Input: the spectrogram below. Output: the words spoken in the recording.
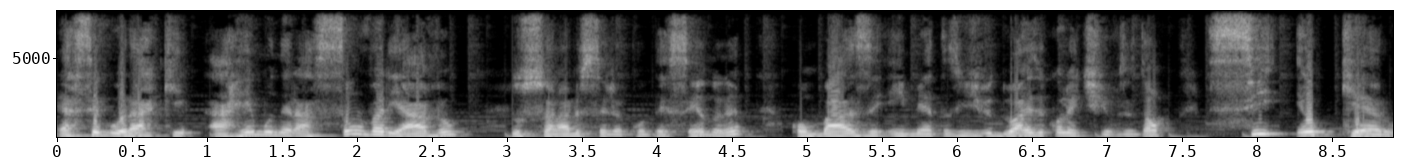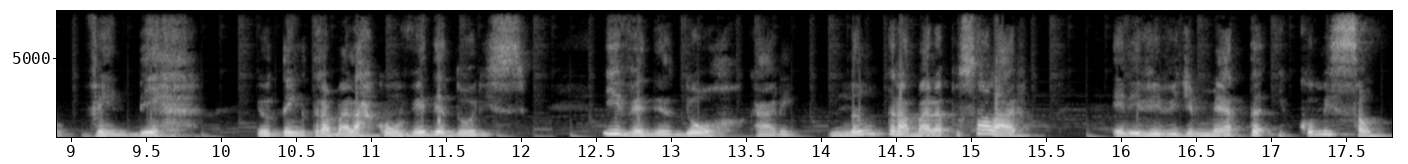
é assegurar que a remuneração variável dos funcionários esteja acontecendo, né, com base em metas individuais e coletivas. Então, se eu quero vender, eu tenho que trabalhar com vendedores. E vendedor, Karen, não trabalha por salário. Ele vive de meta e comissão.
